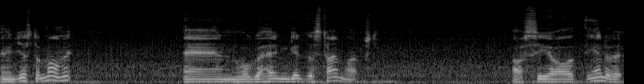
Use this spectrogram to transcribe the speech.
in just a moment and we'll go ahead and get this time lapsed. I'll see y'all at the end of it.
